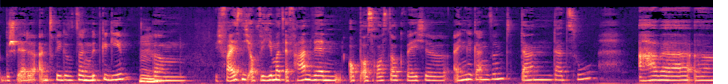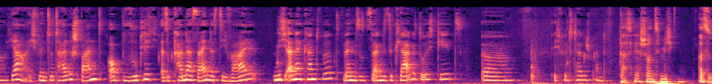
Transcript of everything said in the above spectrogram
Beschwerdeanträge sozusagen mitgegeben. Mhm. Ähm, ich weiß nicht, ob wir jemals erfahren werden, ob aus Rostock welche eingegangen sind dann dazu. Aber äh, ja, ich bin total gespannt, ob wirklich, also kann das sein, dass die Wahl nicht anerkannt wird, wenn sozusagen diese Klage durchgeht? Äh, ich bin total gespannt. Das wäre schon ziemlich, also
